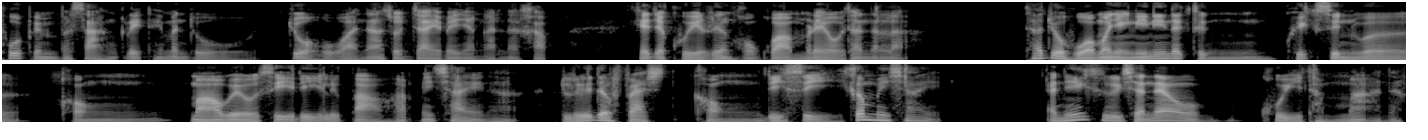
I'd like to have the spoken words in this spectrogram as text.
พูดเป็นภาษาอังกฤษให้มันดูจั่วหัวน่าสนใจไปอย่างนั้นนะครับ แค่จะคุยเรื่องของความเร็วเท่านั้นล่ะ ถ้าจั่วหัวมาอย่างนี้นี่นึกถึง Quicksilver ของ Marvel Series หรือเปล่าครับ ไม่ใช่นะ หรือ The Flash ของ DC ก็ไม่ใช่ อันนี้คือ Channel คุยธรรมะนะ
